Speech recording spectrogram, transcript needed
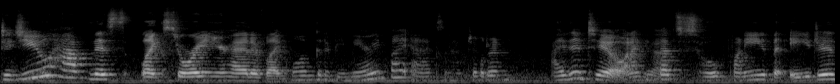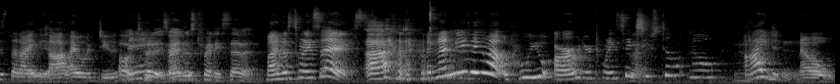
did you have this like story in your head of like, well, I'm gonna be married by X and have children? I did too, and I think Yeah. that's so funny. The ages that I Oh, yeah. thought I would do Oh, things. totally. Mine was 27. Mine was 26. Ah. And then you think about who you are when you're 26, Right. you still don't know. Right. I didn't know.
